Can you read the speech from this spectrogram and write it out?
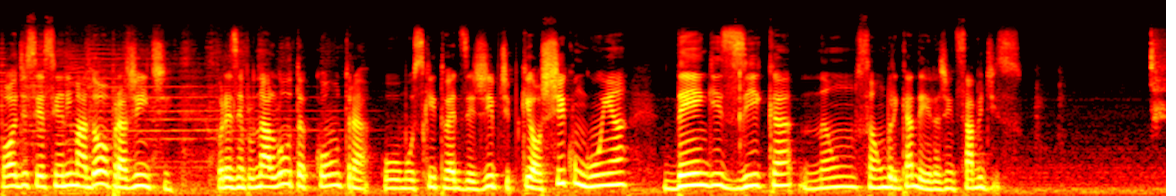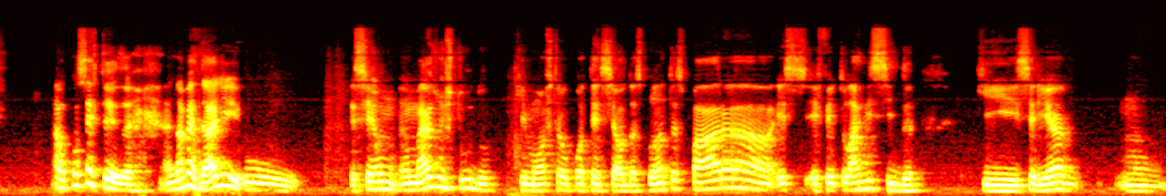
pode ser assim animador para a gente? Por exemplo, na luta contra o mosquito Aedes aegypti, porque ó, chikungunya, dengue, zika não são brincadeira, a gente sabe disso. Não, com certeza. Na verdade, o, esse é, um, é mais um estudo que mostra o potencial das plantas para esse efeito larvicida, que seria um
